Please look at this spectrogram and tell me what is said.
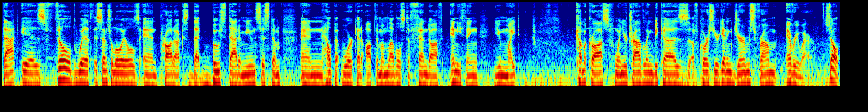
That is filled with essential oils and products that boost that immune system and help it work at optimum levels to fend off anything you might come across when you're traveling because, of course, you're getting germs from everywhere. So,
